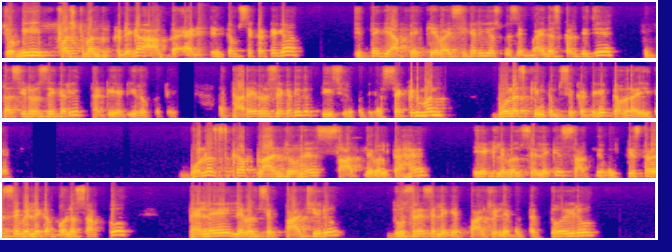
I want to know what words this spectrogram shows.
जो भी फ़र्स्ट मंथ कटेगा, आपका एड इनकम से कटेगा। जितने की आपने केवाईसी करी है, उसमें से माइनस कर दीजिए तो दस यूरो से करी थर्टी एट यूरो कटेगा। अठारह यूरो से करी तो तीस यूरो कटेगा। सेकंड मंथ बोनस की इनकम से कटेगा, घबराइएगा बोनस का प्लान जो है, सात लेवल का है। एक लेवल से लेके सात लेवल किस तरह से मिलेगा बोनस आपको? पहले लेवल से पाँच हीरो दूसरे से लेके पाँचवें लेवल तक दो हीरो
